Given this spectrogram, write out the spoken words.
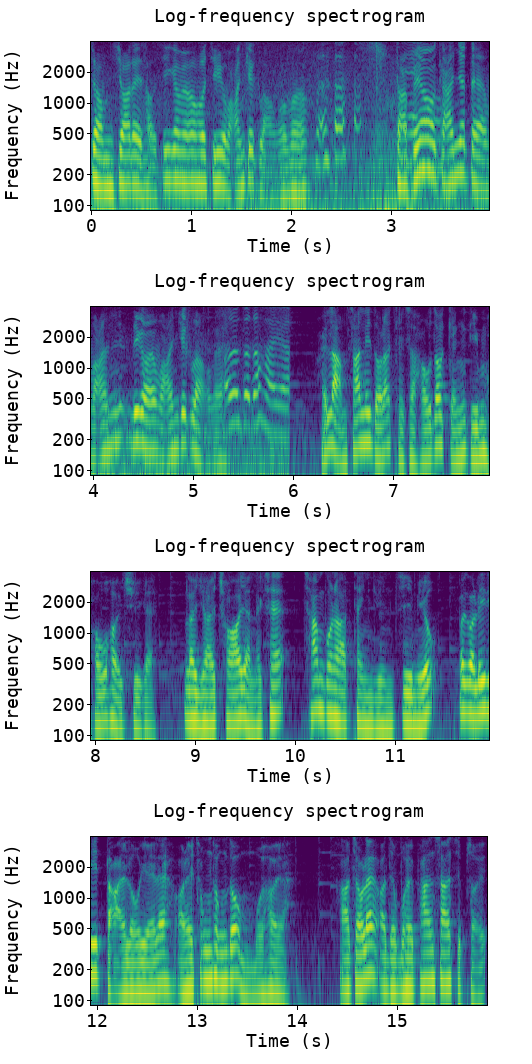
就唔似我哋頭先咁樣好似玩激流咁樣。但係俾我揀，一定係玩呢個玩激流嘅。我都覺得係啊。喺南山呢度呢，其實好多景點好去處嘅，例如係坐下人力車參觀下庭園寺廟。不過呢啲大路嘢呢，我哋通通都唔會去啊。下晝呢，我哋會去攀山涉水，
